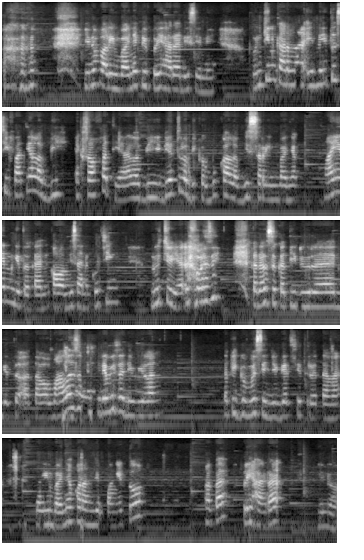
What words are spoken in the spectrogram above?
Inu paling banyak dipelihara di sini. Mungkin karena ini itu sifatnya lebih ekstrovert ya, lebih dia tuh lebih kebuka, lebih sering banyak main gitu kan. Kalau misalnya kucing lucu ya, apa sih? Kadang suka tiduran gitu atau malas mungkin bisa dibilang. Tapi gemesin juga sih terutama. Paling banyak orang Jepang itu apa? Pelihara Inu.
